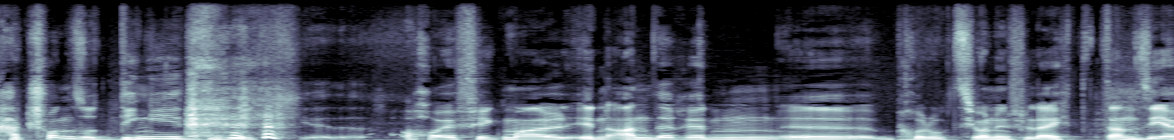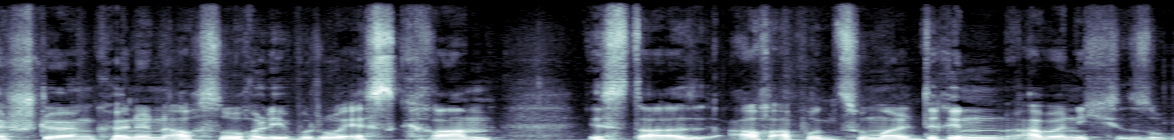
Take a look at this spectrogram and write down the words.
hat schon so Dinge, die mich äh, häufig mal in anderen äh, Produktionen vielleicht dann sehr stören können, auch so Hollywood-OS-Kram ist da auch ab und zu mal drin, aber nicht so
